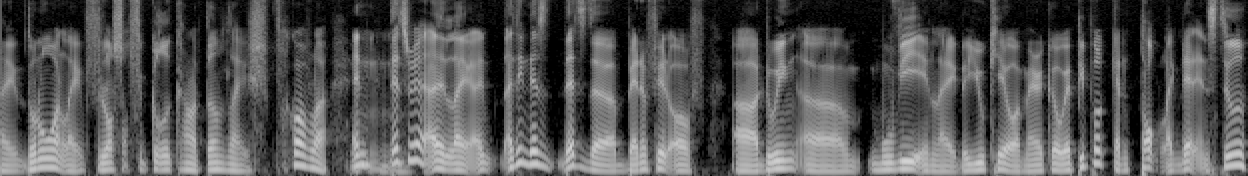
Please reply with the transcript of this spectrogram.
like don't know what like philosophical kind of terms like sh- fuck off lah. And Mm. that's where I like I, I think that's that's the benefit of uh doing a movie in like the UK or America where people can talk like that and still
